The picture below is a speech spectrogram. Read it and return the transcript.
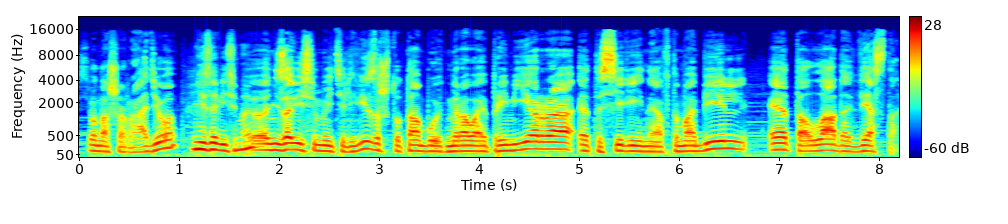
все наше радио. Независимое. Э, независимый телевизор, что там будет мировая премьера, это серийный автомобиль, это «Лада Веста».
